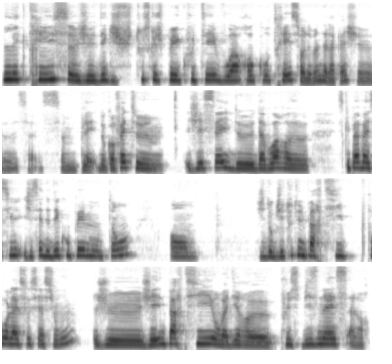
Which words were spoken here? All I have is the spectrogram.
lectrice. Je, dès que tout ce que je peux écouter, voir, rencontrer sur le domaine de la pêche, ça, ça me plaît. Donc en fait, j'essaye de d'avoir ce qui est pas facile. J'essaie de découper mon temps en donc j'ai toute une partie pour l'association. J'ai une partie, on va dire euh, plus business. Alors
